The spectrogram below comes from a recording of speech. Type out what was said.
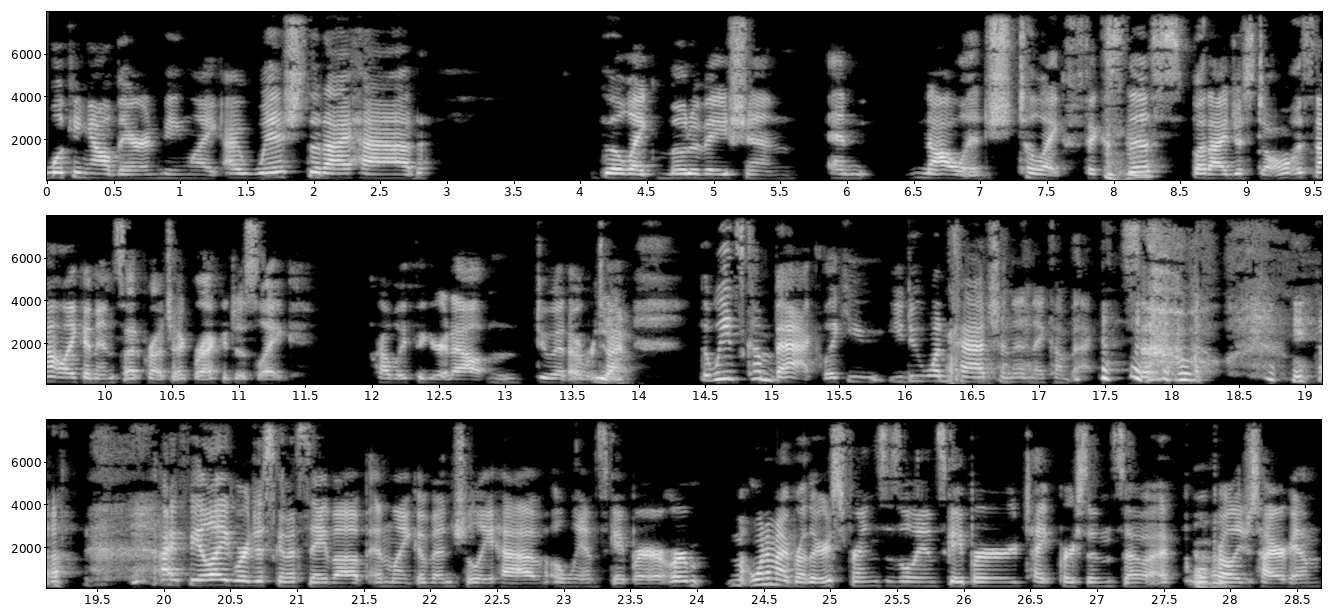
looking out there and being like, I wish that I had the like motivation and knowledge to like fix Mhm. this, but I just don't. It's not like an inside project where I could just like probably figure it out and do it over Yeah. time. The weeds come back. Like you, you do one patch and then they come back. So yeah. I feel like we're just gonna save up and like eventually have a landscaper or m- one of my brother's friends is a landscaper type person, so I will Uh-huh. probably just hire him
